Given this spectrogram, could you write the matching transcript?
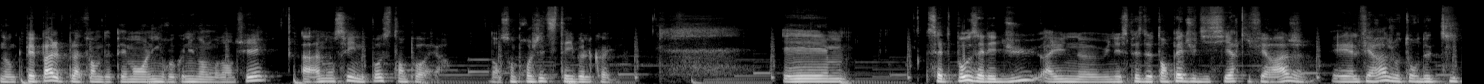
Donc, PayPal, plateforme de paiement en ligne reconnue dans le monde entier, a annoncé une pause temporaire dans son projet de stablecoin. Et cette pause, elle est due à une, espèce de tempête judiciaire qui fait rage. Et elle fait rage autour de qui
